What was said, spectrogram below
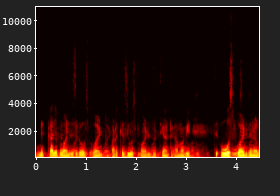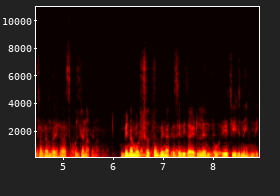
ਨਿੱਕਾ ਜਿਹਾ ਪੁਆਇੰਟ ਦਿਸੇਗਾ, ਉਸ ਪੁਆਇੰਟ ਨੂੰ ਫੜ ਕੇ ਅਸੀਂ ਉਸ ਪੁਆਇੰਟ ਤੇ ਧਿਆਨ ਟਿਕਾਵਾਂਗੇ ਤੇ ਉਸ ਪੁਆਇੰਟ ਦੇ ਨਾਲ ਸਾਡਾ ਅੰਦਰ ਜਿਹੜਾ ਰਸ ਖੁੱਲ ਜਾਣਾ। ਬਿਨਾਂ ਮੁਰਸ਼ਦ ਤੋਂ ਬਿਨਾਂ ਕਿਸੇ ਦੀ ਗਾਈਡਲਾਈਨ ਤੋਂ ਇਹ ਚੀਜ਼ ਨਹੀਂ ਹੁੰਦੀ।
